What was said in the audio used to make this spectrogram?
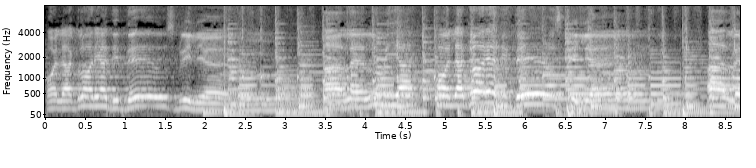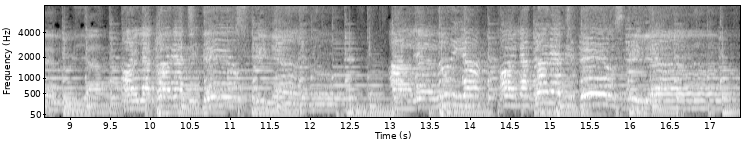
Olha a glória de Deus brilhando. Aleluia. Olha a glória de Deus brilhando. Aleluia. Olha a glória de Deus brilhando. Aleluia. Olha a glória de Deus brilhando.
